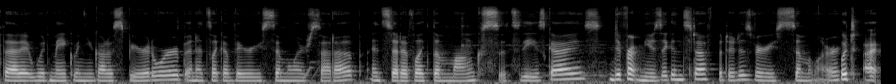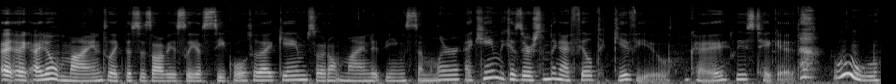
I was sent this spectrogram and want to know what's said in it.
that it would make when you got a spirit orb and it's like a very similar setup. Instead of like the monks, it's these guys. Different music and stuff, but it is very similar, which I, I, I don't mind. Like this is obviously a sequel to that game, so I don't mind it being similar. I came because there's something I failed to give you. Okay, please take it. Ooh,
